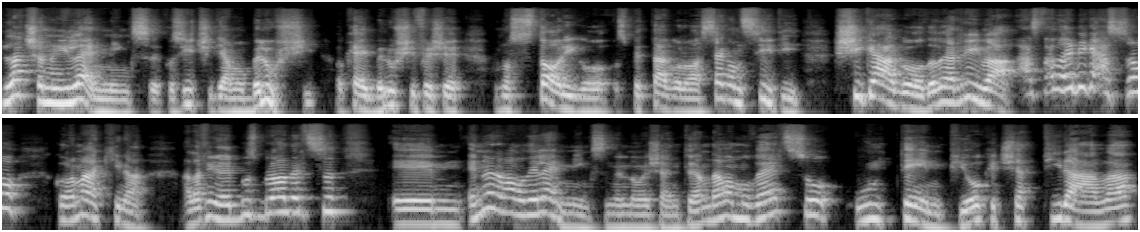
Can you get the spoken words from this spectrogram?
Là c'erano i Lemmings, così citiamo Belushi, ok? Belushi fece uno storico spettacolo a Second City, Chicago, dove arriva a stato di Picasso con la macchina alla fine dei Blues Brothers e, ehm, e, noi eravamo dei lemmings nel Novecento e andavamo verso un tempio che ci attirava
